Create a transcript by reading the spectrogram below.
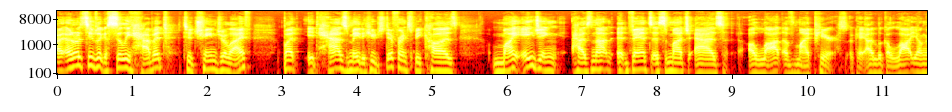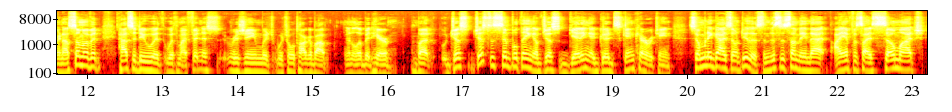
I know it seems like a silly habit to change your life, but it has made a huge difference because my aging has not advanced as much as a lot of my peers. Okay, I look a lot younger now. Some of it has to do with with my fitness regime, which which we'll talk about in a little bit here. But just just a simple thing of just getting a good skincare routine. So many guys don't do this, and this is something that I emphasize so much.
